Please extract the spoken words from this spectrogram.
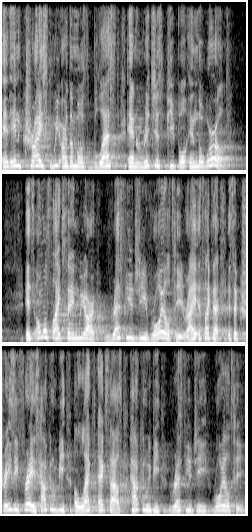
and in Christ we are the most blessed and richest people in the world. It's almost like saying we are refugee royalty, right? It's like that. It's a crazy phrase. How can we be elect exiles? How can we be refugee royalty?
